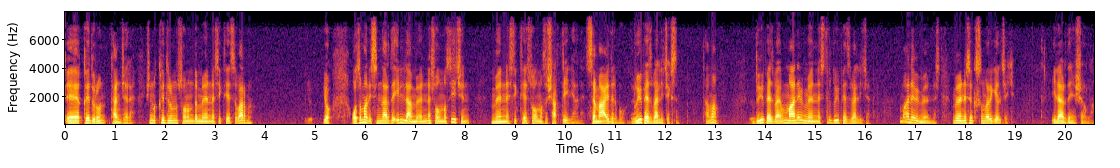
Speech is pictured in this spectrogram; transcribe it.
Ee, kıdrun tencere. Şimdi kıdrunun sonunda müenneslik tesi var mı? Yok. Yok. O zaman isimlerde illa müennes olması için müenneslik tesi olması şart değil yani. Semaidir bu. Evet. Duyup ezberleyeceksin. Tamam. Evet. Duyup ezberle. Bu manevi müennestir. Duyup ezberleyeceksin. Manevi müennes. Müennesin kısımları gelecek. İleride inşallah.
